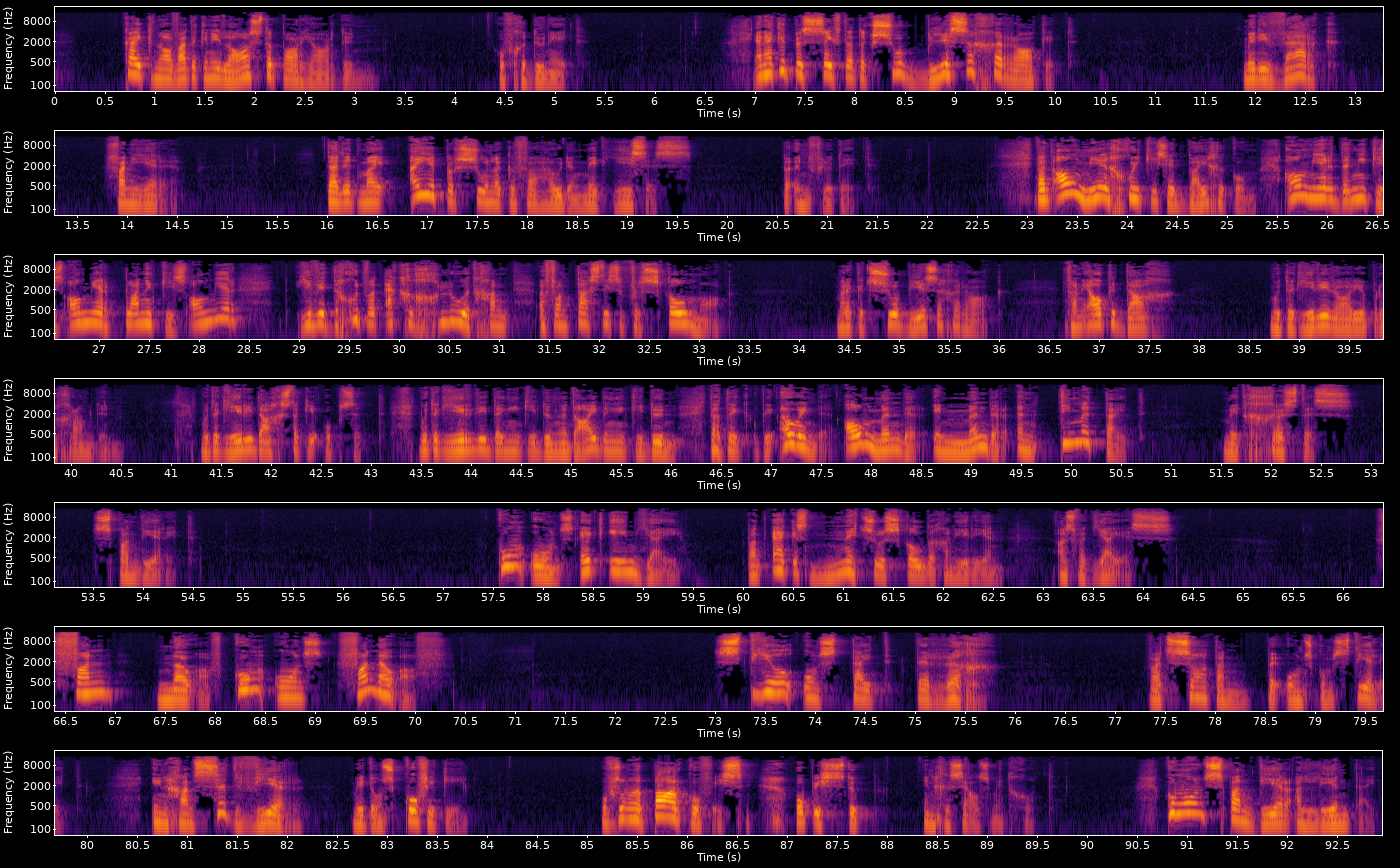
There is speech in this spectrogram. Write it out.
kyk na wat ek in die laaste paar jaar doen of gedoen het. En ek het besef dat ek so besig geraak het met die werk van die Here dat dit my eie persoonlike verhouding met Jesus beïnvloed het. Want al meer goedjies het bygekom, al meer dingetjies, al meer plannetjies, al meer jy weet, goed wat ek geglo het gaan 'n fantastiese verskil maak. Maar ek het so besig geraak van elke dag moet ek hierdie radioprogram doen. Moet ek hierdie dag stukkie opsit moet ek hierdie dingetjie doen en daai dingetjie doen dat ek op die ou ende al minder en minder intieme tyd met Christus spandeer het. Kom ons, ek en jy, want ek is net so skuldig aan hierdie een as wat jy is. Van nou af, kom ons van nou af steel ons tyd terug wat Satan by ons kom steel het en gaan sit weer met ons koffietjie of sommer 'n paar koffies op die stoep en gesels met God. Kom ons spandeer alleen tyd.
